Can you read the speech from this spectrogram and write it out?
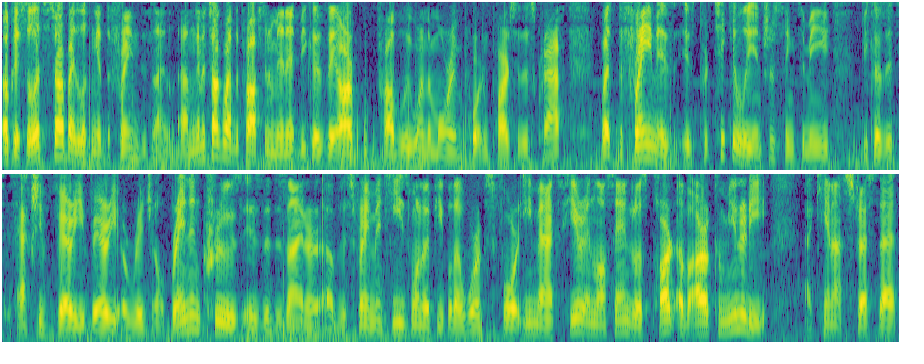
Okay, so let's start by looking at the frame design. I'm going to talk about the props in a minute because they are probably one of the more important parts of this craft. But the frame is, is particularly interesting to me because it's, it's actually very, very original. Brandon Cruz is the designer of this frame, and he's one of the people that works for Emax here in Los Angeles, part of our community. I cannot stress that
